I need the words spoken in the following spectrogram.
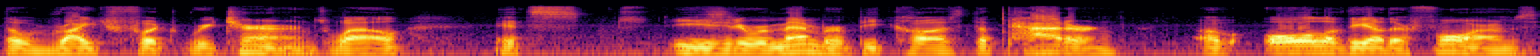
the right foot returns. Well, it's easy to remember because the pattern of all of the other forms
